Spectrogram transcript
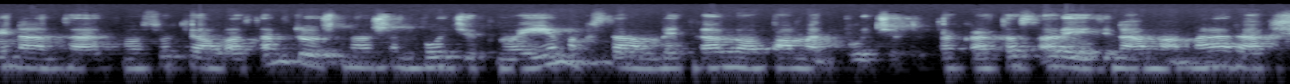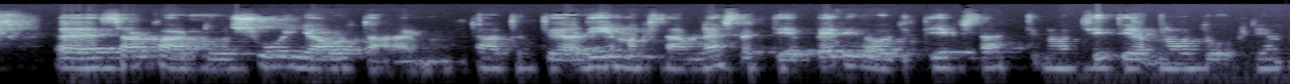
finansēta no sociālās apdrošināšanas budžeta, no iemaksām, bet gan no pamatbudžeta. Tas arī zināmā mērā sakārto šo jautājumu. Tātad ar iemaksām nesaktie periodi tiek sakti no citiem nodokļiem.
